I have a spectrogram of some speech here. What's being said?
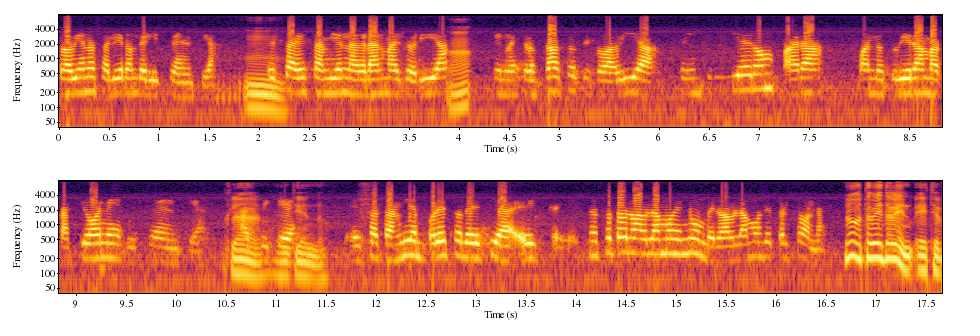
todavía no salieron de licencia. Mm. Esa es también la gran mayoría ah. de nuestros casos que todavía se inscribieron para cuando tuvieran vacaciones, licencia. Claro, Así que entiendo. Eso también, por eso le decía, nosotros no hablamos de números, hablamos de personas. No, está bien, está bien, este,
